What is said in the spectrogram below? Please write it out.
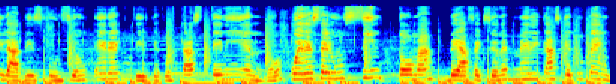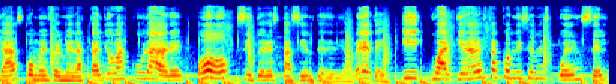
si la disfunción eréctil que tú estás teniendo puede ser un síntoma de afecciones médicas que tú tengas como enfermedades cardiovasculares o si tú eres paciente de diabetes. Y cualquiera de estas condiciones pueden ser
